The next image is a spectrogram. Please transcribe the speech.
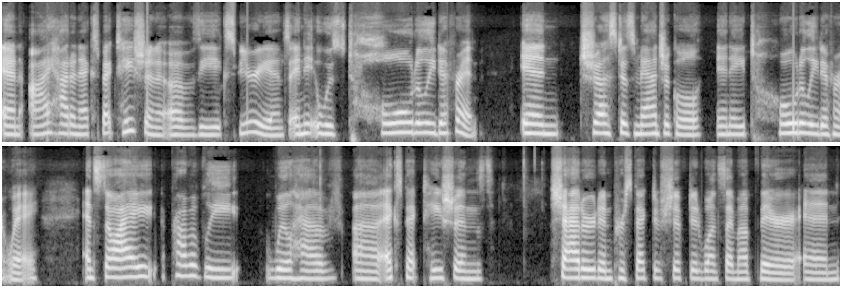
And I had an expectation of the experience, and it was totally different and just as magical in a totally different way. And so I probably will have uh, expectations shattered and perspective shifted once I'm up there. And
